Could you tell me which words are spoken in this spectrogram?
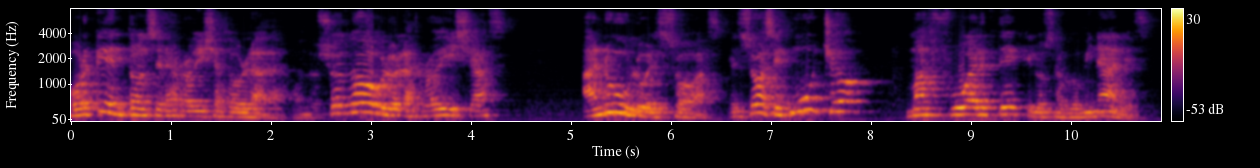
¿Por qué entonces las rodillas dobladas? Cuando yo doblo las rodillas, anulo el psoas. El psoas es mucho más fuerte que los abdominales.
